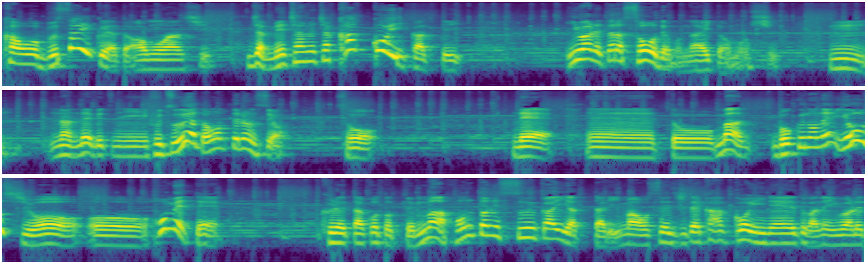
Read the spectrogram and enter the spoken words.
顔をブサイクやとは思わんしじゃあめちゃめちゃかっこいいかって言われたらそうでもないと思うし。うん。なんで別に普通やと思ってるんすよ。そう。でえー、っとまあ僕のね容姿を褒めてくれたことってまあ本当に数回やったりまあお世辞でかっこいいねとかね言われ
